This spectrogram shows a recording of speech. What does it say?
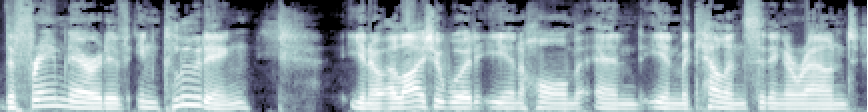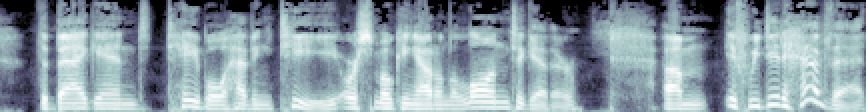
the frame narrative including, you know, Elijah Wood, Ian Holm, and Ian McKellen sitting around the bag end table having tea or smoking out on the lawn together. Um, if we did have that,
